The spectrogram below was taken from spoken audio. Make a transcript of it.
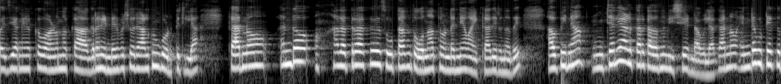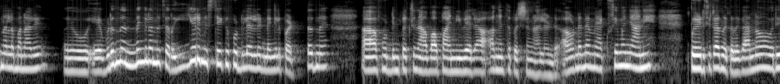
ബജി അങ്ങനെയൊക്കെ വേണമെന്നൊക്കെ ആഗ്രഹം ഉണ്ടായിരുന്നു. പക്ഷെ ഒരാൾക്കും കൊടുത്തിട്ടില്ല. കാരണം എന്തോ അത് അത്രയ്ക്ക് സൂട്ടാന്ന് തോന്നാത്തതുകൊണ്ട് തന്നെയാണ് വായിക്കാതിരുന്നത് അപ്പോൾ പിന്നെ ചില ആൾക്കാർക്ക് അതൊന്നും വിഷയം ഉണ്ടാവില്ല. കാരണം എന്റെ കുട്ടികൾക്ക് എന്നെല്ലാം പറഞ്ഞാൽ എവിടുന്ന് എന്തെങ്കിലും ഒന്ന് ചെറിയൊരു മിസ്റ്റേക്ക് ഫുഡിലെല്ലാം ഉണ്ടെങ്കിൽ പെട്ടെന്ന് ഫുഡ് ഇൻഫെക്ഷൻ ആവുക പനി വരാം അങ്ങനത്തെ പ്രശ്നങ്ങളെല്ലാം ഉണ്ട്. അതുകൊണ്ട് തന്നെ മാക്സിമം ഞാൻ പേടിച്ചിട്ടാണ് നിൽക്കുന്നത്. കാരണം ഒരു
